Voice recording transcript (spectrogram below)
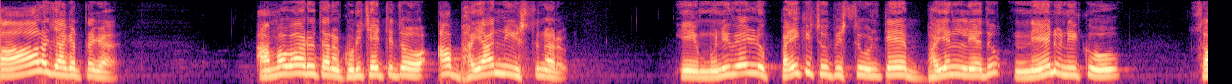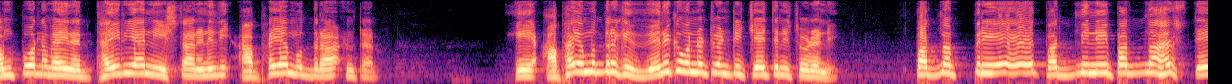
చాలా జాగ్రత్తగా. అమ్మవారు తన కుడి చేతితో ఆ భయాన్ని ఇస్తున్నారు. ఈ మునివేళ్ళు పైకి చూపిస్తూ ఉంటే భయం లేదు నేను నీకు సంపూర్ణమైన ధైర్యాన్ని ఇస్తాననేది అభయముద్ర అంటారు. ఈ అభయముద్రకి వెనుక ఉన్నటువంటి చేతిని చూడండి. పద్మప్రియే పద్మిని పద్మహస్తే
